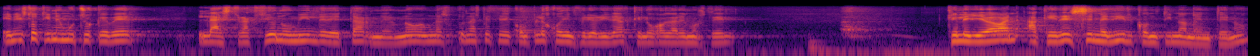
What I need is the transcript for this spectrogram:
En esto tiene mucho que ver la extracción humilde de Turner, ¿no? una especie de complejo de inferioridad, que luego hablaremos de él, que le llevaban a quererse medir continuamente, ¿no?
